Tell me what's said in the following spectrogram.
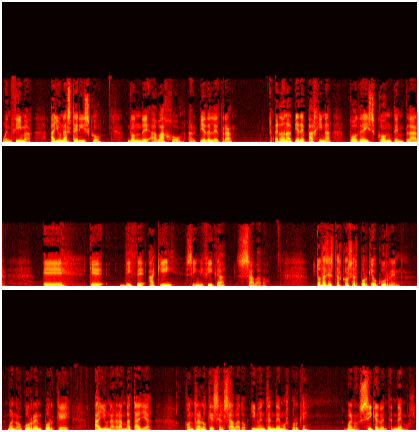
o encima hay un asterisco donde abajo, al pie de letra, perdón, al pie de página, podéis contemplar eh, que dice aquí significa sábado. Todas estas cosas, ¿por qué ocurren? Bueno, ocurren porque hay una gran batalla contra lo que es el sábado y no entendemos por qué. Bueno, sí que lo entendemos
